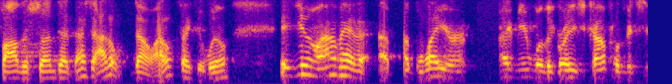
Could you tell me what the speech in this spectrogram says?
father son. That I said, "I don't know. I don't think it will." And, you know, I've had a, a player I mean, one of the greatest compliments.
